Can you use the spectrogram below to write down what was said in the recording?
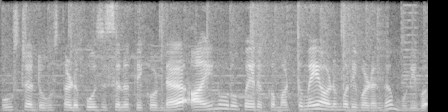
பூஸ்டர் டோஸ் தடுப்பூசி செலுத்திக் கொண்ட ஐநூறு பேருக்கு மட்டுமே அனுமதி வழங்க முடிவு.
